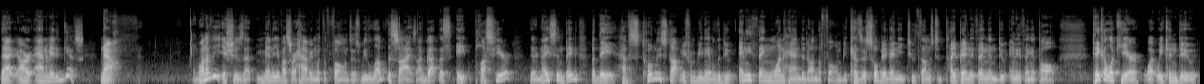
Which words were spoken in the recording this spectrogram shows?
that are animated GIFs. Now, one of the issues that many of us are having with the phones is we love the size. I've got this 8 Plus here. They're nice and big, but they have totally stopped me from being able to do anything one handed on the phone because they're so big I need two thumbs to type anything and do anything at all take a look here what we can do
